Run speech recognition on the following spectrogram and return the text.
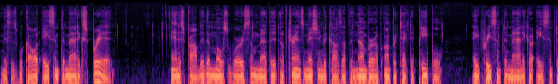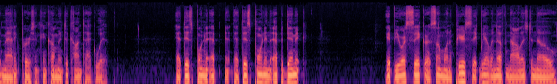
And this is what's called asymptomatic spread and it's probably the most worrisome method of transmission because of the number of unprotected people a presymptomatic or asymptomatic person can come into contact with. At this point, at this point in the epidemic, if you're sick or someone appears sick, we have enough knowledge to know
